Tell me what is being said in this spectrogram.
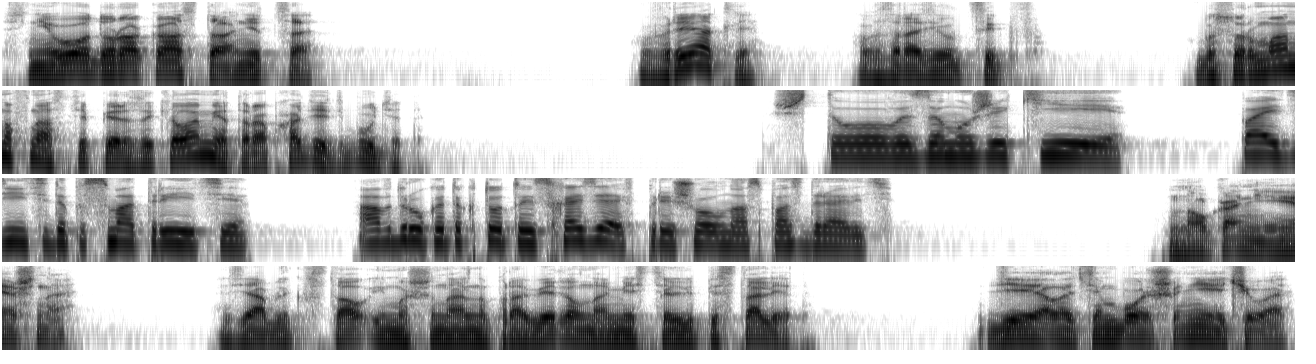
«С него дурака останется». «Вряд ли», – возразил Цыпв. «Басурманов нас теперь за километр обходить будет». «Что вы за мужики? Пойдите да посмотрите. А вдруг это кто-то из хозяев пришел нас поздравить? Ну, конечно. Зяблик встал и машинально проверил, на месте ли пистолет. Делать им больше нечего.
